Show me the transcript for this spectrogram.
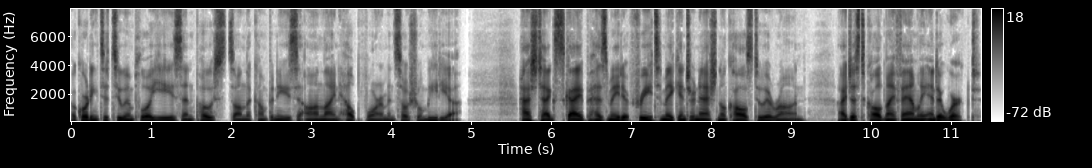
according to two employees and posts on the company's online help forum and social media. Hashtag Skype has made it free to make international calls to Iran. I just called my family and it worked,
